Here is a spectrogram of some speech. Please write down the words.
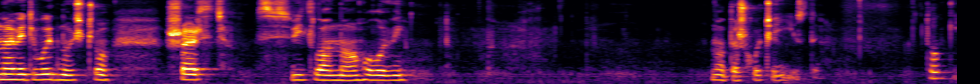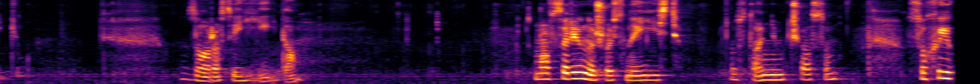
навіть видно, що шерсть світла на голові. Вона теж хоче їсти. То кітю. Зараз і їй дам. Вона все рівно щось не їсть останнім часом. Сухий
